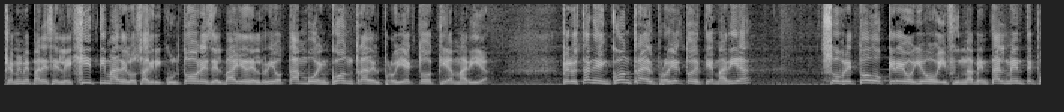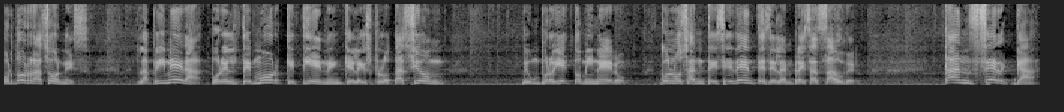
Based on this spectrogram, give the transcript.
que a mí me parece legítima de los agricultores del Valle del Río Tambo en contra del proyecto Tía María. Pero están en contra del proyecto de Tía María, sobre todo creo yo, y fundamentalmente por dos razones. La primera, por el temor que tienen que la explotación de un proyecto minero con los antecedentes de la empresa Sauder, tan cerca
